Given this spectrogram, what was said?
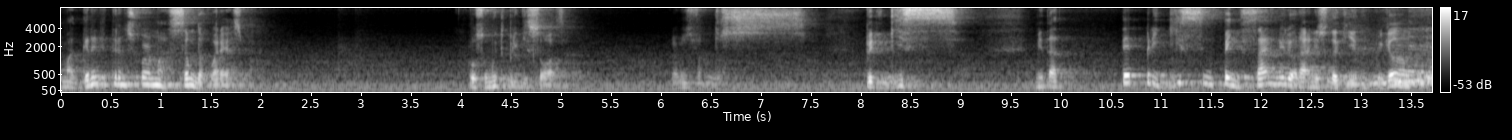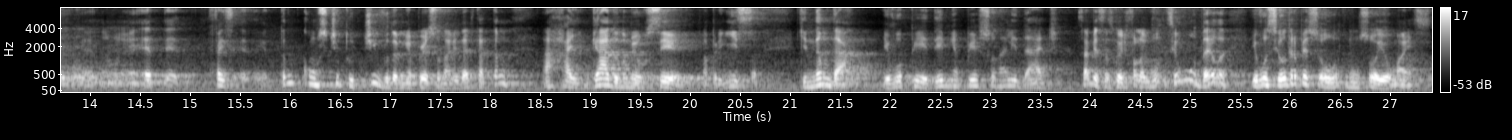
uma grande transformação da quaresma. Eu sou muito preguiçosa. Vamos falar, preguiça. Me dá até preguiça em pensar em melhorar nisso daqui, né? porque eu não, é, é, é, faz, é tão constitutivo da minha personalidade, está tão arraigado no meu ser a preguiça que não dá, eu vou perder minha personalidade. Sabe essas coisas? Fala, se eu mudar, eu vou ser outra pessoa, não sou eu mais.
